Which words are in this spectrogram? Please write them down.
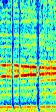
Beep.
